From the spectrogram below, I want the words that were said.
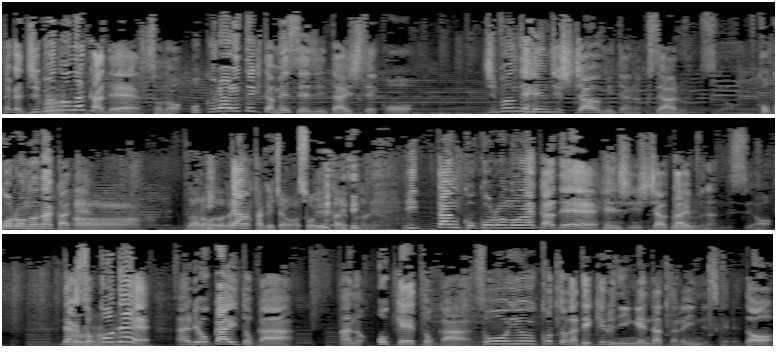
なんか自分の中で、その送られてきたメッセージに対して、こう、自分で返事しちゃうみたいな癖あるんですよ。心の中で。あなるほどね。たけちゃんはそういうタイプなんや。一旦心の中で返信しちゃうタイプなんですよ。だからそこで、あ了解とか、あの、OK とか、そういうことができる人間だったらいいんですけれど、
